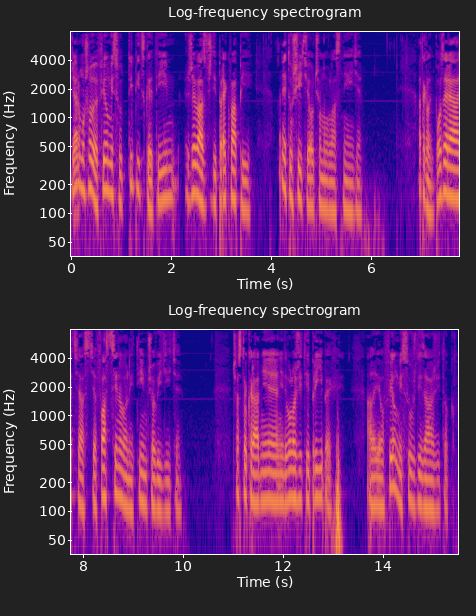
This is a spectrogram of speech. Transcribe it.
Jarmušové filmy sú typické tým, že vás vždy prekvapí a netušíte, o čomu vlastne ide. A tak len pozeráte a ste fascinovaní tým, čo vidíte. Častokrát nie je ani dôležitý príbeh, ale jeho filmy sú vždy zážitok.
